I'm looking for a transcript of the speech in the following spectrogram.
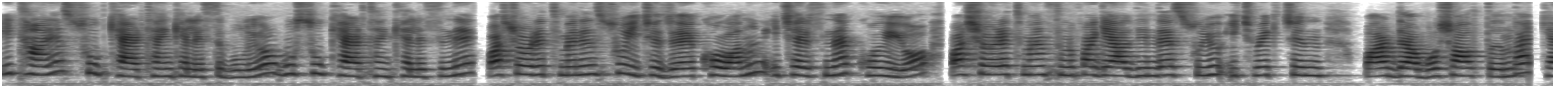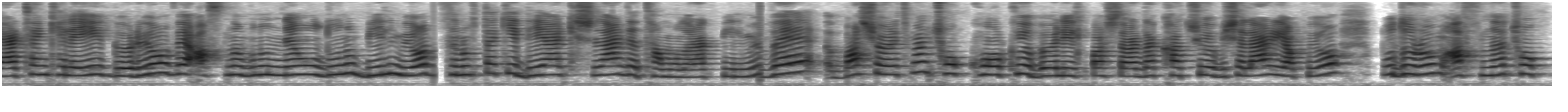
bir tane su kertenkelesi buluyor. Bu su kertenkelesini baş öğretmenin su içeceği kovanın içerisine koyuyor. Baş öğretmen sınıfa geldiğinde suyu içmek için bardağı boşalttığında kertenkeleyi görüyor ve aslında bunun ne olduğunu bilmiyor. Sınıftaki diğer kişiler de tam olarak bilmiyor ve baş öğretmen çok korkuyor böyle ilk başlarda kaçıyor bir şeyler yapıyor. Bu durum aslında çok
